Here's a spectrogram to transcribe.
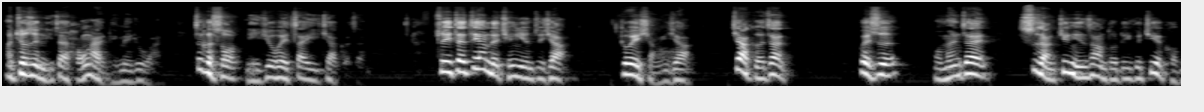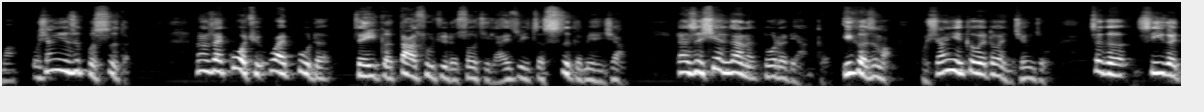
那就是你在红海里面去玩，这个时候你就会在意价格战。所以在这样的情形之下，各位想一下，价格战会是我们在市场经营上头的一个借口吗？我相信是不是的。那在过去，外部的这一个大数据的收集来自于这四个面向，但是现在呢，多了两个，一个是什么？我相信各位都很清楚，这个是一个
